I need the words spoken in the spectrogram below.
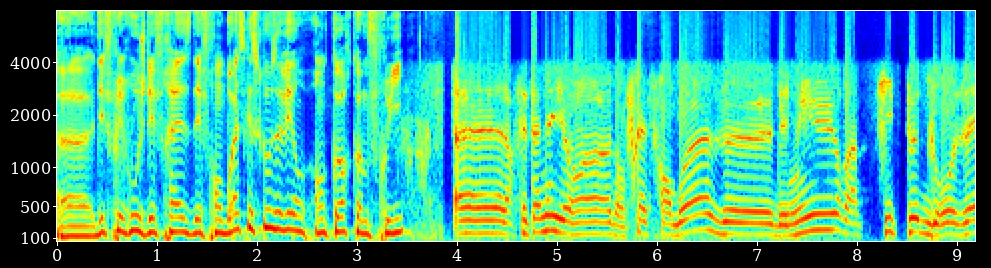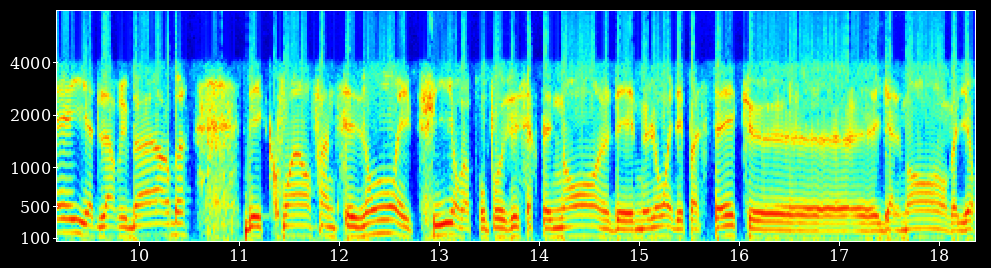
Euh, des fruits rouges, des fraises, des framboises. Qu'est-ce que vous avez en- encore comme fruits? Euh, alors cette année, il y aura donc fraises framboises, euh, des mûres, un petit peu de groseille, il y a de la rhubarbe, des coins en fin de saison, et puis on va proposer certainement des melons et des pastèques également, on va dire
